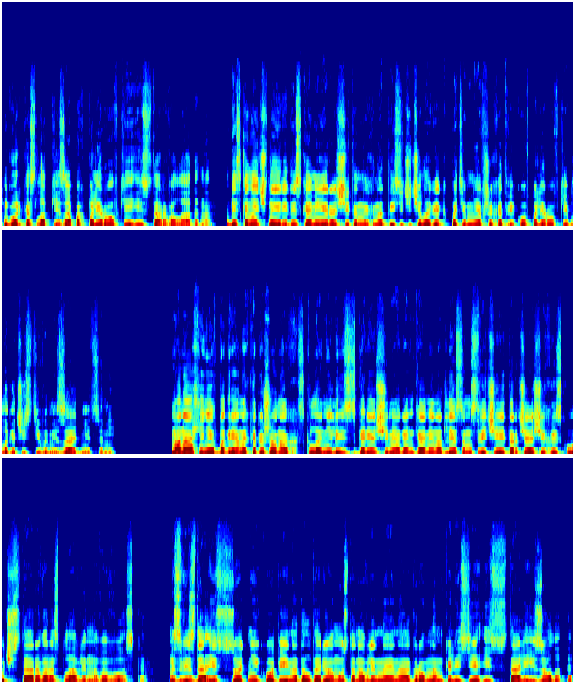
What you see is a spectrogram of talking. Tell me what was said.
Горько-сладкий запах полировки из старого ладана. Бесконечные ряды скамей, рассчитанных на тысячи человек, потемневших от веков полировки благочестивыми задницами. Монахини в багряных капюшонах склонились с горящими огоньками над лесом свечей, торчащих из куч старого расплавленного воска. Звезда из сотни копий над алтарем, установленная на огромном колесе из стали и золота.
